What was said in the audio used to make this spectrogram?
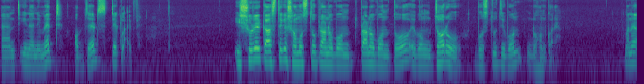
and inanimate objects take life ঈশ্বরের কাছ থেকে সমস্ত প্রাণবন্ত প্রাণবন্ত এবং জড় বস্তু জীবন গ্রহণ করে। মানে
